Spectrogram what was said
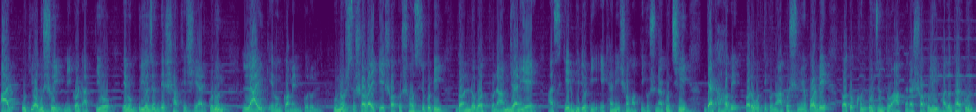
আর অতি অবশ্যই নিকট আত্মীয় এবং প্রিয়জনদের সাথে শেয়ার করুন লাইক এবং কমেন্ট করুন। পুনশ্চ সবাইকে শত সহস্র কোটি দণ্ডবত প্রণাম জানিয়ে আজকের ভিডিওটি এখানেই সমাপ্তি ঘোষণা করছি। দেখা হবে পরবর্তী কোনো আকর্ষণীয় পর্বে। ততক্ষণ পর্যন্ত আপনারা সকলেই ভালো থাকুন,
